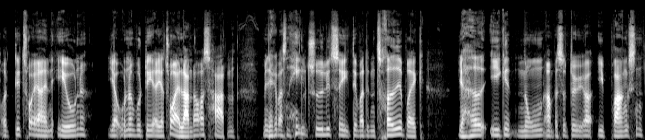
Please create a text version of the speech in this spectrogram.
Og det tror jeg er en evne, jeg undervurderer. Jeg tror, at alle andre også har den. Men jeg kan bare sådan helt tydeligt se, det var den tredje brik. Jeg havde ikke nogen ambassadører i branchen,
